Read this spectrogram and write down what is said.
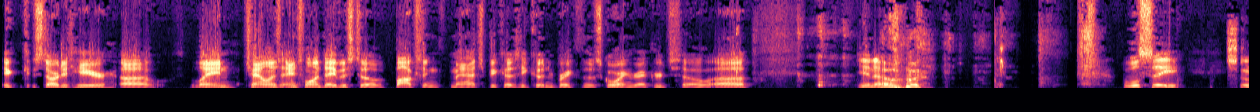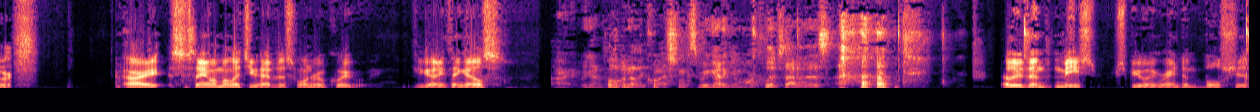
it started here. Uh, Lane challenged Antoine Davis to a boxing match because he couldn't break the scoring record. So, uh, you know, we'll see. Sure. All right, so Sam, I'm gonna let you have this one real quick. If you got anything else, All right, we got to pull up another question because we got to get more clips out of this. other than me spewing random bullshit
